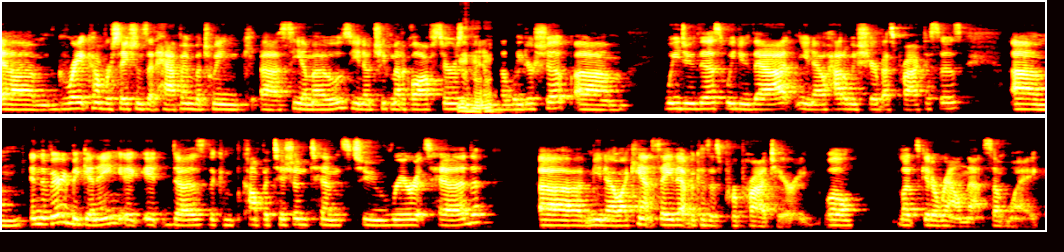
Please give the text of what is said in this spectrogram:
um, great conversations that happen between uh, CMOs, you know, chief medical officers mm-hmm. and, and, the leadership. Um, we do this, we do that. You know, how do we share best practices? Um, in the very beginning, it, it does, the com- competition tends to rear its head. Uh, you know, I can't say that because it's proprietary. Well, let's get around that some way.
